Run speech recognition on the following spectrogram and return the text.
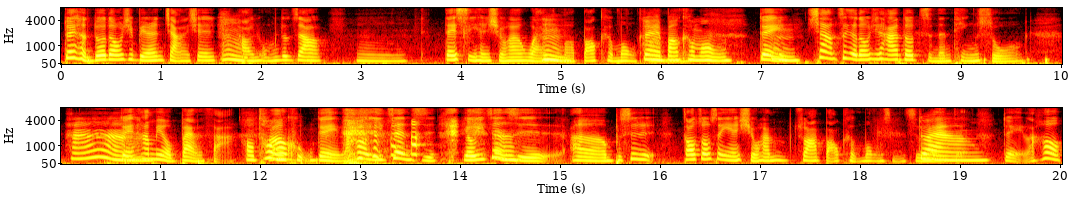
对很多东西，别人讲一些、嗯、好，我们都知道，嗯，Daisy 很喜欢玩什么宝可梦卡，对，宝可梦，对，嗯、像这个东西他都只能听说，哈，对他没有办法，好痛苦，对，然后一阵子，有一阵子，嗯、呃，不是。高中生也喜欢抓宝可梦什么之类的，对啊，对，然后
